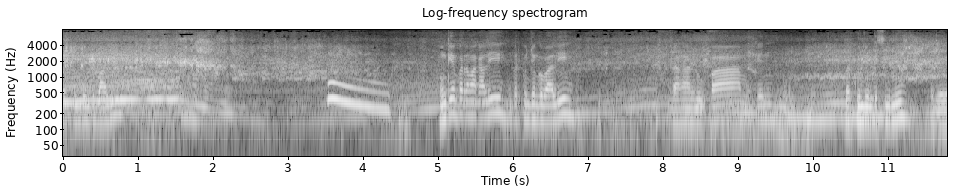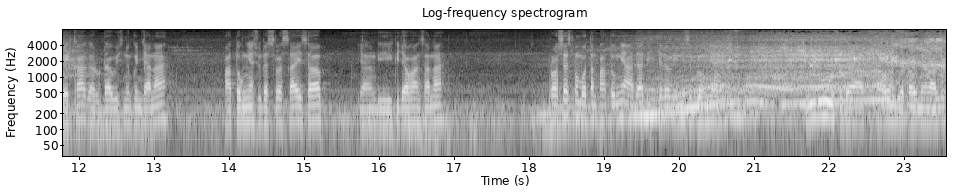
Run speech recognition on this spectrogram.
berkunjung ke Bali. Mungkin pertama kali berkunjung ke Bali, jangan lupa mungkin berkunjung ke sini ke GWK Garuda Wisnu Kencana. Patungnya sudah selesai sob, yang di kejauhan sana. Proses pembuatan patungnya ada di channel ini sebelumnya ya. Dulu sudah tahun dua tahun yang lalu.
